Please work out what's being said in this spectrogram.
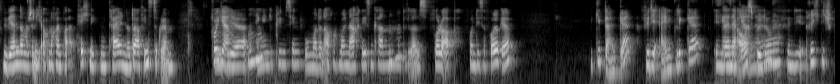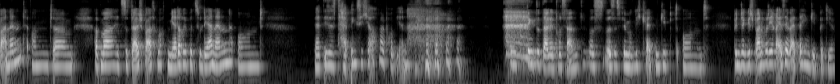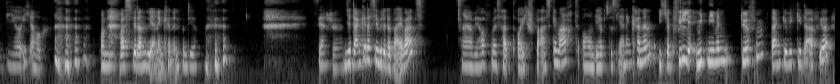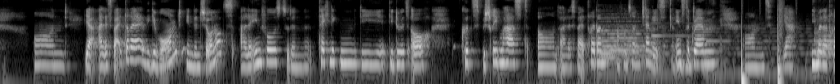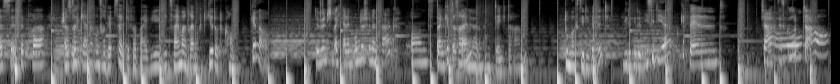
Wir werden dann wahrscheinlich auch noch ein paar Techniken teilen, oder? Auf Instagram. Voll gern. wir mhm. hängen geblieben sind, wo man dann auch nochmal nachlesen kann, mhm. ein bisschen als Follow-up von dieser Folge. Danke für die Einblicke in sehr, deine sehr Ausbildung. Finde ich richtig spannend und ähm, hat mir jetzt total Spaß gemacht, mehr darüber zu lernen und werde dieses Typing sicher auch mal probieren. ich denke total interessant, was, was es für Möglichkeiten gibt und bin schon gespannt, wo die Reise weiterhin geht bei dir. Ja, ich auch. und was wir dann lernen können von dir. Sehr schön. Ja, danke, dass ihr wieder dabei wart. Wir hoffen, es hat euch Spaß gemacht und ihr habt was lernen können. Ich habe viel mitnehmen dürfen. Danke, Vicky, dafür. Und ja, alles weitere, wie gewohnt, in den Show Notes, alle Infos zu den Techniken, die, die du jetzt auch kurz beschrieben hast und alles weitere dann auf unseren Channels, Instagram und ja, E-Mail-Adresse etc. Schaut also, euch gerne auf unserer Webseite vorbei, wie, wie 2x3macht4.com. Genau. Wir wünschen euch einen wunderschönen Tag und danke fürs Reinhören. Und denkt daran, du machst dir die Welt wieder wieder, wie sie dir gefällt. Ciao. Macht es gut. Ciao.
